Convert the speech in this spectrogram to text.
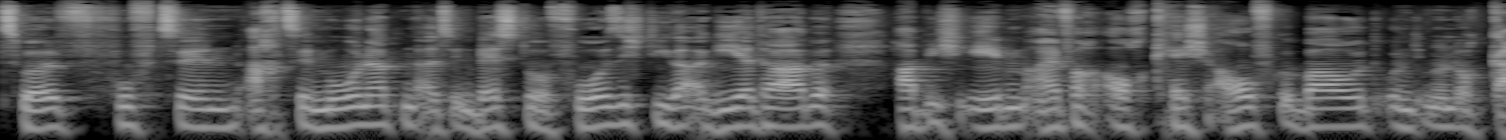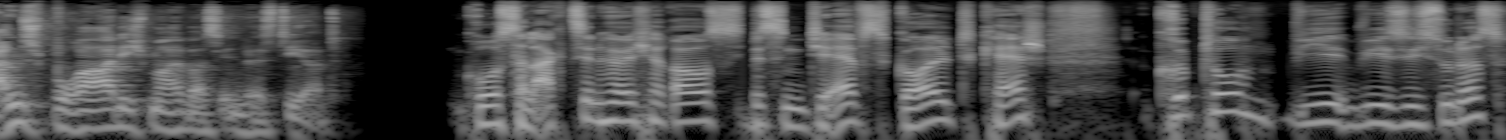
12, 15, 18 Monaten als Investor vorsichtiger agiert habe, habe ich eben einfach auch Cash aufgebaut und nur noch ganz sporadisch mal was investiert. Großteil Aktien höre ich heraus, bisschen ETFs, Gold, Cash. Krypto, wie, wie siehst du das?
